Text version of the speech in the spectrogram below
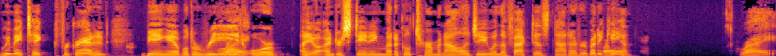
we may take for granted being able to read right. or you know, understanding medical terminology when the fact is not everybody right. can. Right.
